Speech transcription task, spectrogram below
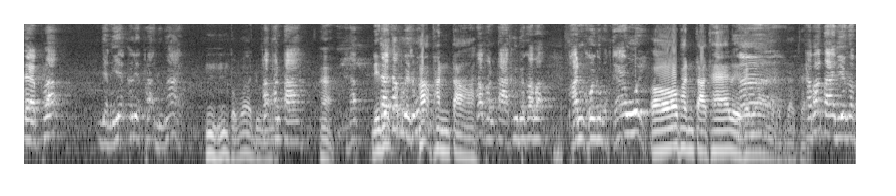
แต่พระอย่างเงี้ยเขาเรียกพระดูง่าย อืมผมว่าดู พระพันตาฮะ นะครับเดี๋ยวแต่ถ้าเผื่อสมมพระติพันตา พระพันตาคือหมายความว่าพันคนก็บอกแท้เว้ยอ๋อ พันตาแท้เลยก็ได้เออพันตาแท้ ถ้าพระตาเดียวกับ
